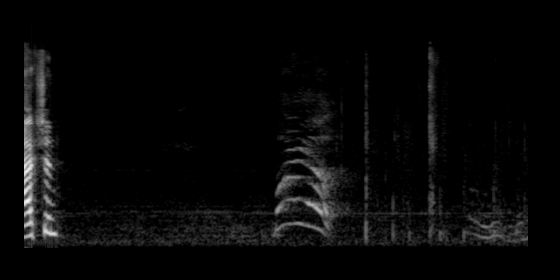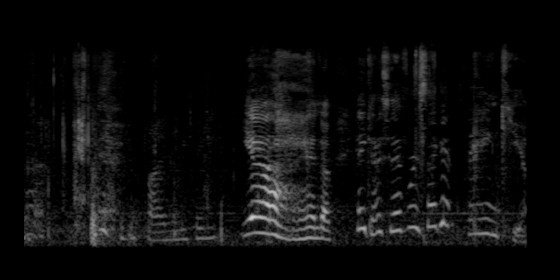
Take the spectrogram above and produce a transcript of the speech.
Action. Mario! Yeah, and uh, hey, can I see that for a second? Thank you.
